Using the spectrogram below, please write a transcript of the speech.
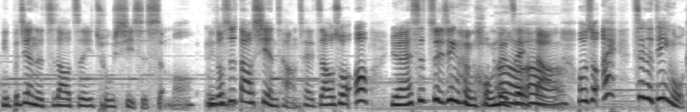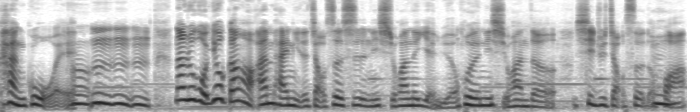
你不见得知道这一出戏是什么，你都是到现场才知道说，哦，原来是最近很红的这一档，或者说，哎，这个电影我看过、哎，嗯。嗯嗯嗯。那如果又刚好安排你的角色是你喜欢的演员或者你喜欢的戏剧角色的话，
